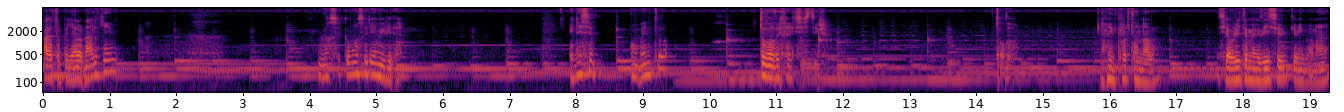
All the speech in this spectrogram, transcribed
atropellaron a alguien. No sé cómo sería mi vida. En ese momento todo deja de existir. Todo. No me importa nada. Si ahorita me dicen que mi mamá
